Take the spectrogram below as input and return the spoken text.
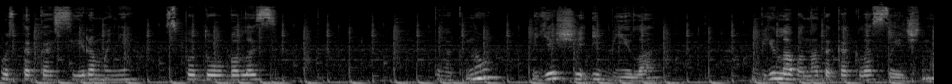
Ось така сіра мені сподобалась. Так, ну, є ще і біла. Біла, вона така класична.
